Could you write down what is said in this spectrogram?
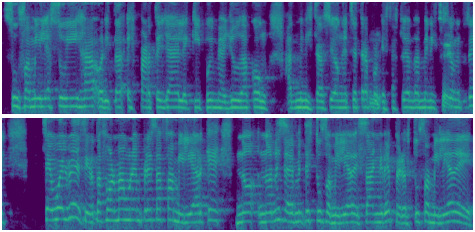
su familia, su hija, ahorita es parte ya del equipo y me ayuda con administración, etcétera, porque está estudiando administración. Entonces, se vuelve de cierta forma una empresa familiar que no, no necesariamente es tu familia de sangre, pero es tu familia de,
